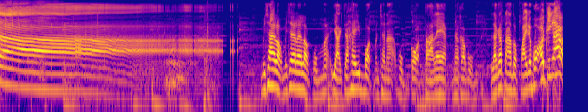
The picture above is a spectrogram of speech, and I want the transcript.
อะไม่ใช่หรอกไม่ใช่อะไรหรอกผมอะอยากจะให้บอทมันชนะผมก่อนตาแรกนะครับผมแล้วก็ตาต่อไปเดี๋ยวผมเอาจริงแล้ว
